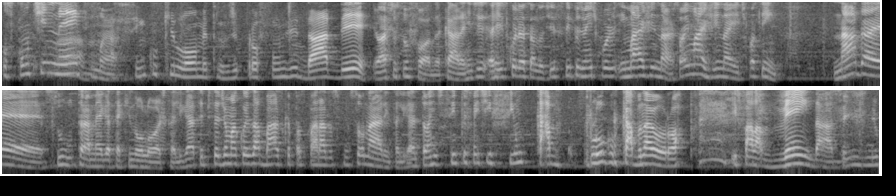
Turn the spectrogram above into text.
os continentes, mano. A 5 quilômetros de profundidade. Eu acho isso foda. Cara, a gente, a gente escolheu essa notícia simplesmente por imaginar. Só imagina aí, tipo assim, nada é ultra mega tecnológico, tá ligado? Você precisa de uma coisa básica para as paradas funcionarem, tá ligado? Então a gente simplesmente enfia um cabo, pluga o cabo na Europa e fala, vem dados. 6 mil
